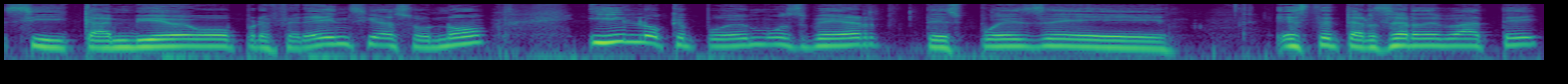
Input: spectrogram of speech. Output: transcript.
si cambió preferencias o no. Y lo que podemos ver después de este tercer debate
